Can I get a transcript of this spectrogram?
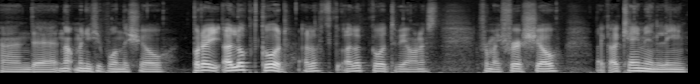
and uh, not many people on the show, but I, I looked good. I looked I looked good to be honest for my first show. Like I came in lean.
